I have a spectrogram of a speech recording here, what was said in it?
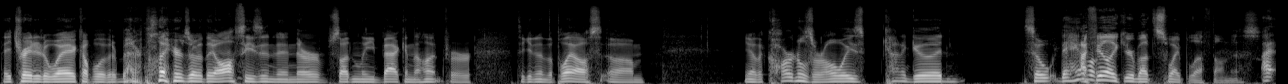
they traded away a couple of their better players over the offseason, and they're suddenly back in the hunt for to get into the playoffs. Um, you know, the Cardinals are always kind of good. So they have. I a- feel like you're about to swipe left on this. I,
